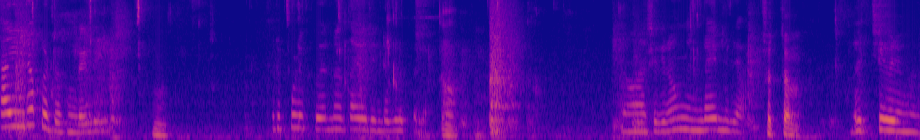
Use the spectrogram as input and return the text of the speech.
തൈരൊക്കെ ഇട്ടിട്ടുണ്ട് ഇതിൽ. ഒരു പുളിപ്പ് തന്നെ തൈരിന്റെ പുളിപ്പല്ലേ? ആ. ആശിക്കിനും ഒന്നും സെറ്റാണ് വെട്ടി വരുമ്പോൾ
